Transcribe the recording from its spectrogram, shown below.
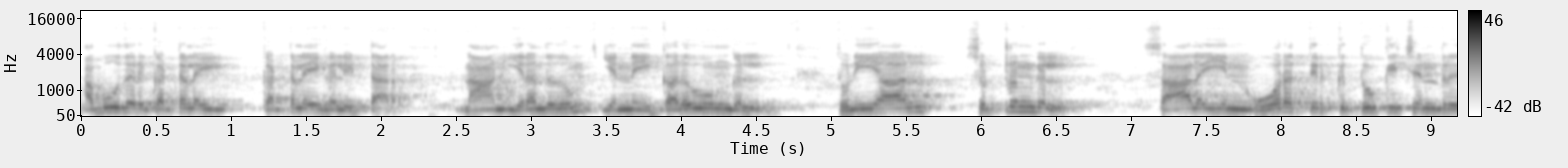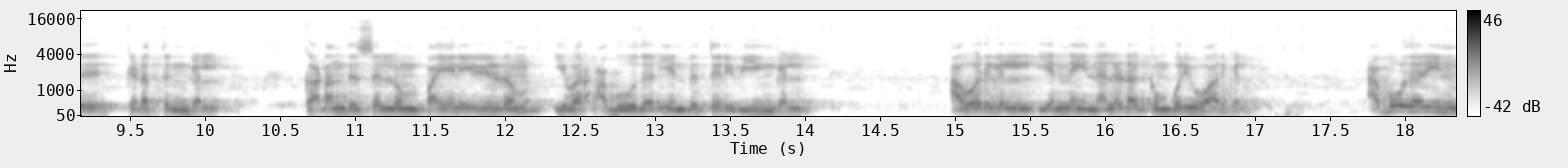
அபூதர் கட்டளை கட்டளைகள் இட்டார். நான் இறந்ததும் என்னை கழுவுங்கள் துணியால் சுற்றுங்கள் சாலையின் ஓரத்திற்கு தூக்கிச் சென்று கிடத்துங்கள் கடந்து செல்லும் பயணிகளிடம் இவர் அபூதர் என்று தெரிவியுங்கள். அவர்கள் என்னை நல்லடக்கம் புரிவார்கள். அபூதரின்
